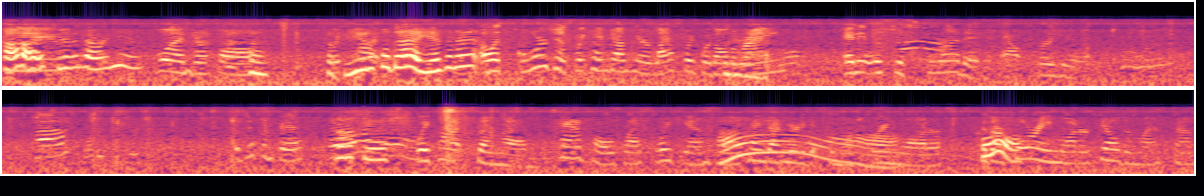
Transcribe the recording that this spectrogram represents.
Hi, good. How are you? Wonderful. It's a We beautiful day, isn't it? Oh, it's gorgeous. We came down here last week with all the rain, and it was just flooded out through here. Huh? Uh, Just some fish. Little fish. We caught some um, tadpoles last weekend, so we came down here to get some more Oh. spring water. Because our chlorine water killed them last time.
